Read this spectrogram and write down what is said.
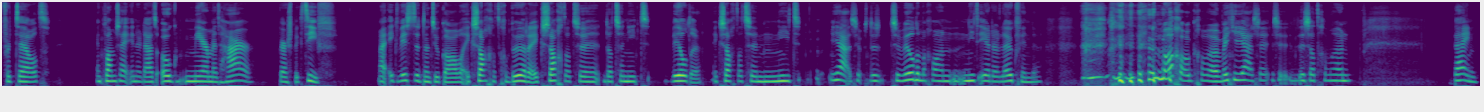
verteld. En kwam zij inderdaad ook meer met haar perspectief. Maar ik wist het natuurlijk al. Ik zag het gebeuren. Ik zag dat ze, dat ze niet wilde. Ik zag dat ze niet. Ja, ze, dus, ze wilde me gewoon niet eerder leuk vinden. Het mag ook gewoon. Weet je, ja, ze, ze, er zat gewoon pijn.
